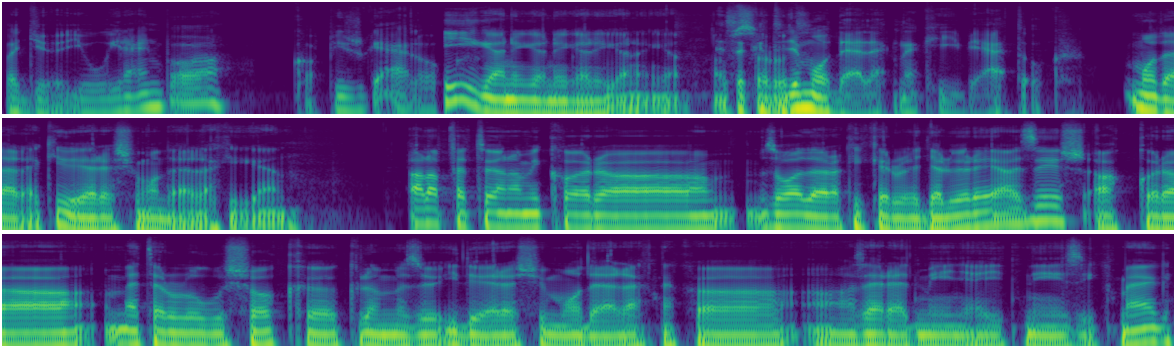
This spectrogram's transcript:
Vagy jó irányba kapizsgálok? Igen, igen, igen, igen, igen. Ezeket Abszolút. ugye modelleknek hívjátok. Modellek, időjárási modellek, igen. Alapvetően, amikor az oldalra kikerül egy előrejelzés, akkor a meteorológusok különböző időjárási modelleknek a, az eredményeit nézik meg,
